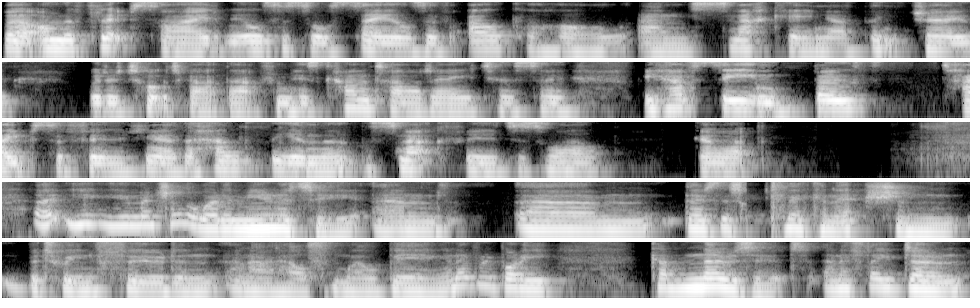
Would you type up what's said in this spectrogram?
But on the flip side, we also saw sales of alcohol and snacking. I think Joe would have talked about that from his Kantar data. So we have seen both types of food, you know, the healthy and the, the snack foods as well, go up. Uh, you, you, mentioned the word immunity, and um, there's this clear connection between food and, and our health and well-being, and everybody kind of knows it. And if they don't,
